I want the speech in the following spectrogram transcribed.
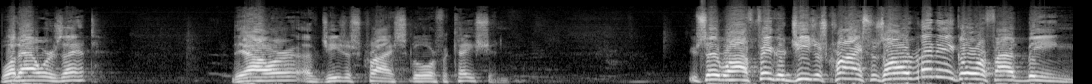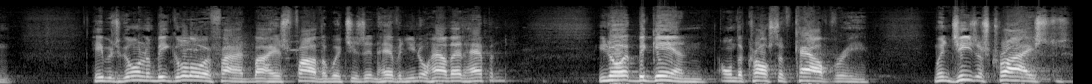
What hour is that? The hour of Jesus Christ's glorification. You say, Well, I figured Jesus Christ was already a glorified being. He was going to be glorified by his Father which is in heaven. You know how that happened? You know, it began on the cross of Calvary when Jesus Christ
